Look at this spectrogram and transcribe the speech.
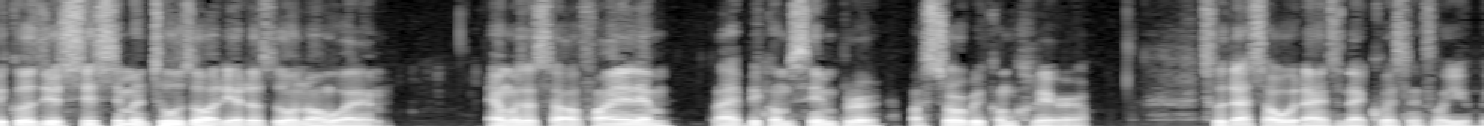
because there's system and tools out there. I just don't know about them. And once I start finding them, life becomes simpler. My story becomes clearer. So that's how I would answer that question for you.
